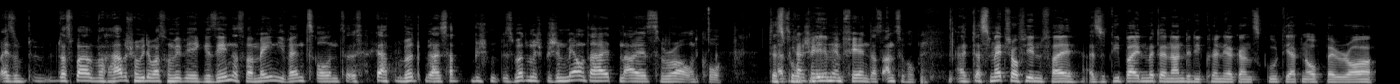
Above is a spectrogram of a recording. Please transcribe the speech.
also das war, habe ich schon wieder was von WWE gesehen. Das war Main Event und es, hat, wird, es, hat, mich- es wird mich bestimmt mehr unterhalten als Raw und Co. Das also kann ich jedem Problem, empfehlen, das anzugucken. äh, das Match auf jeden Fall. Also die beiden miteinander, die können ja ganz gut. Die hatten auch bei Raw,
